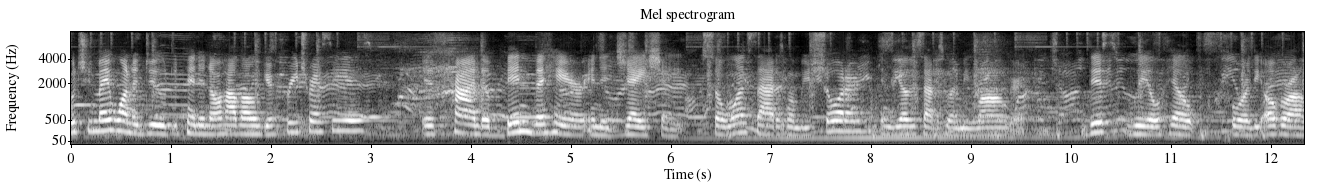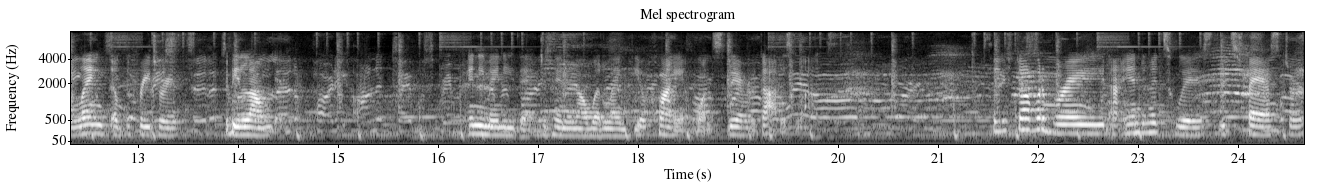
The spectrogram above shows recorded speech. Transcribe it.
what you may want to do, depending on how long your Freetress is, is kind of bend the hair in a J shape. So one side is going to be shorter and the other side is going to be longer. This will help for the overall length of the Freetress to be longer. And you may need that depending on what length your client wants their goddess locks. So you start with a braid, I end in a twist. It's faster.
